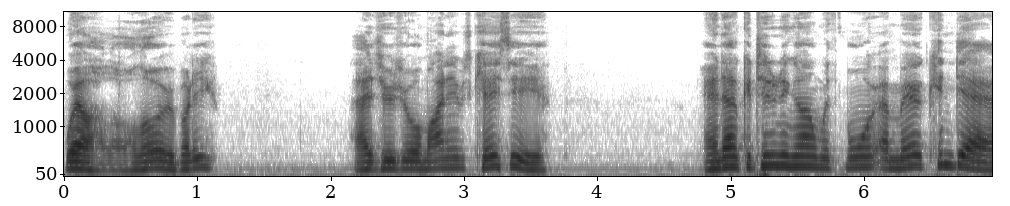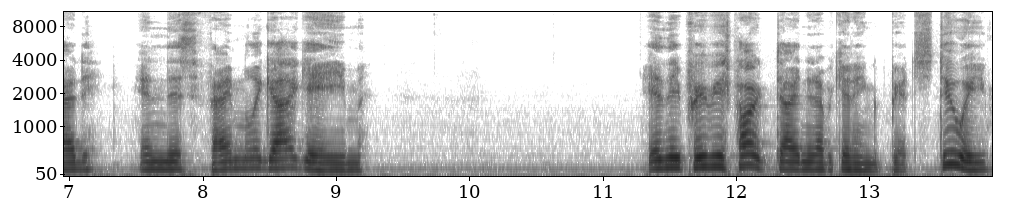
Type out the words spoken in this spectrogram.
Well, hello, hello everybody. As usual, my name is KC. And I'm continuing on with more American Dad in this Family Guy game. In the previous part, I ended up getting a Bitch Stewie.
